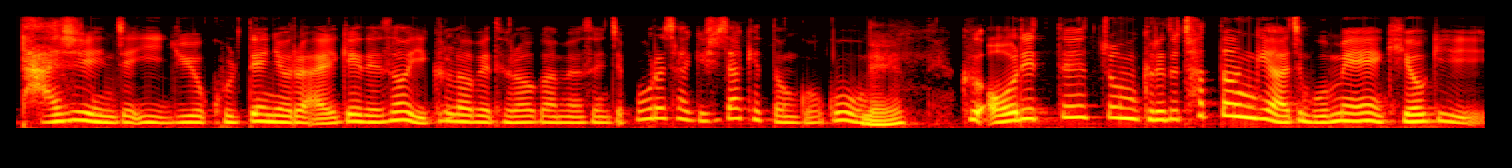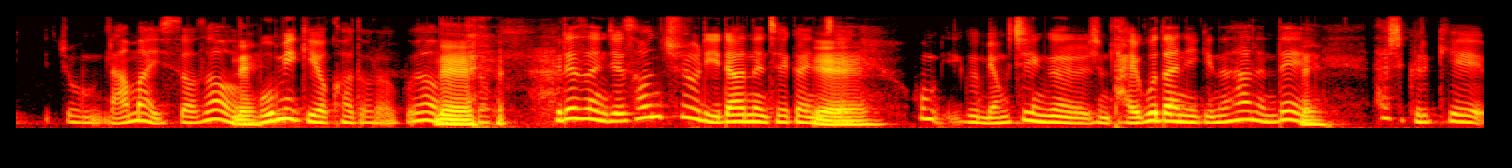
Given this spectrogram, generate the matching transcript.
다시 이제 이 뉴욕 골대녀를 알게 돼서 이 클럽에 들어가면서 이제 볼을 차기 시작했던 거고 네. 그 어릴 때 좀 그래도 찼던 게 아직 몸에 기억이 좀 남아 있어서 네. 몸이 기억하더라고요. 네. 그래서, 그래서 이제 선출이라는 제가 이제 예. 홈, 그 명칭을 지금 달고 다니기는 하는데 네. 사실 그렇게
